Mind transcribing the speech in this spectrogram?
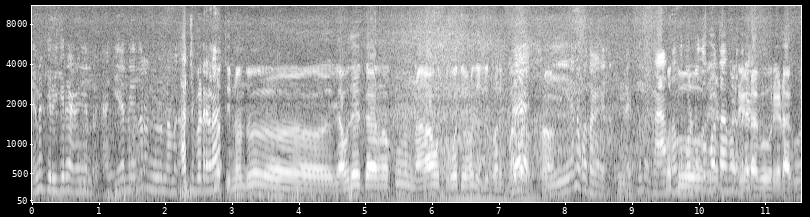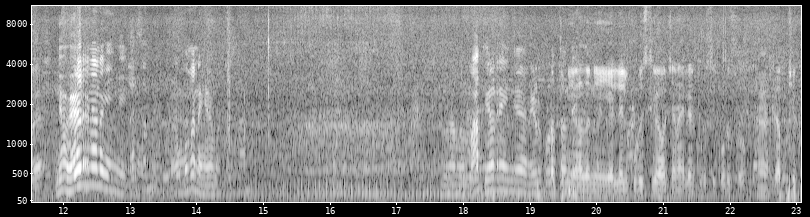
ಏನೋ ಕಿರಿಕಿರಿ ಆಗಂಗಿಲ್ಲ ರೀ. ಹಂಗೇನಿದ್ರೆ ನೀವು ನನಗೆ ಹಚ್ಚಿ ಬಿಡ್ರಿ ಅಣ್ಣ ಮತ್ತು ಇನ್ನೊಂದು ಯಾವುದೇ ಕಾರಣಕ್ಕೂ ನಾವು ತಗೋತೀವಿ ಅನ್ನೋದು ಎಲ್ಲಿ ಹೊರಗೆ ಏನು ಗೊತ್ತಾಗಂಗಿಲ್ಲ. ಮತ್ತು ರೇಡ್ ಆಗು ರೇಡ್ ಆಗು ನೀವು ಹೇಳ್ರಿ ನನಗೆ ಹಿಂಗೆ. ಮುಂದೆ ಹೇಳಿ ನಾನು ಮಾತು ಹೇಳ್ರಿ ಹಿಂಗೆ ಹೇಳ್ಕೊಡತ್ತ ನೀ ಅದು ನೀ ಎಲ್ಲೆಲ್ಲಿ ಕುಡಿಸ್ತೀವಿ ಅವ್ರು ಜನ ಎಲ್ಲೆಲ್ಲಿ ಕುಡಿಸಿ ಕುಡಿಸು. ಗಪ್ಚಿಕ್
